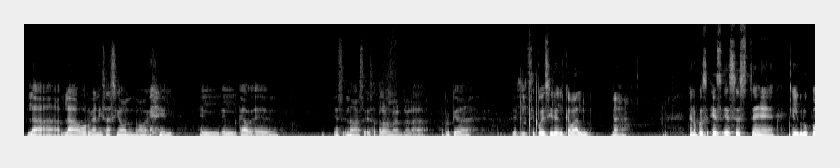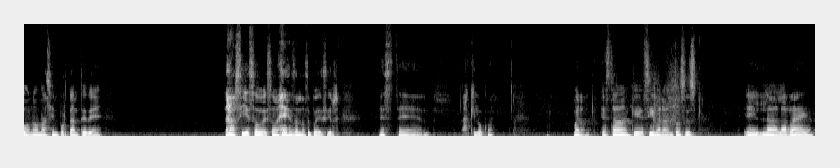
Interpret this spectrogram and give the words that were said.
la, la organización, ¿no? el, el, el, eh, no, esa, palabra no, no era apropiada. ¿Se puede decir el cabal? Nada. Bueno, pues es, es este el grupo no más importante de. Ah, sí, eso, eso, eso no se puede decir. Este. Ah, qué loco. Bueno, está que sí, bueno, entonces la, la RAE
